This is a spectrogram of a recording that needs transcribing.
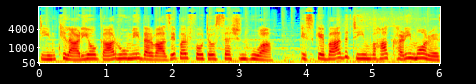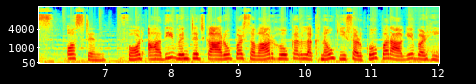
टीम खिलाड़ियों का रूमी दरवाजे पर फ़ोटो सेशन हुआ। इसके बाद टीम वहाँ खड़ी मॉरिस, ऑस्टिन फोर्ड आदि विंटेज कारों पर सवार होकर लखनऊ की सड़कों पर आगे बढ़ी।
